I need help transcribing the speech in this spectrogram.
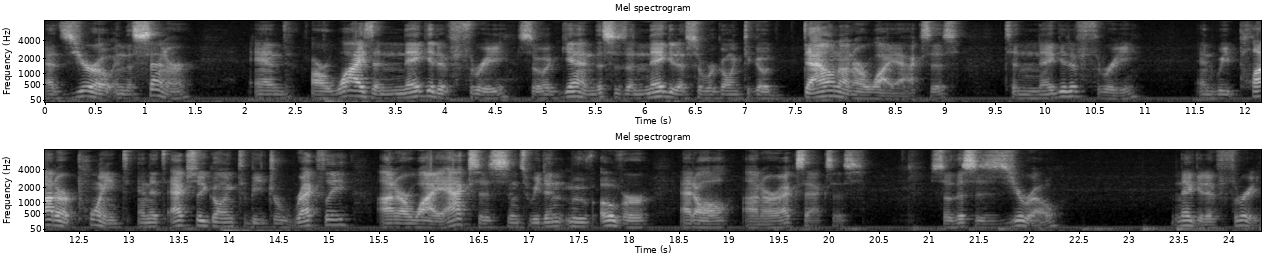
at 0 in the center, and our y is a negative 3. So again, this is a negative, so we're going to go down on our y-axis to negative 3 and we plot our point and it's actually going to be directly on our y-axis since we didn't move over at all on our x-axis. So this is 0, negative 3.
